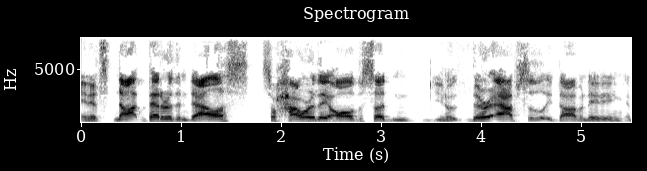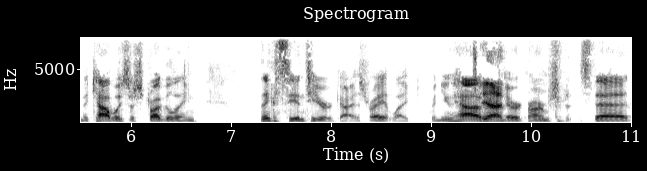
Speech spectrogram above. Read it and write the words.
and it's not better than Dallas. So how are they mm-hmm. all of a sudden, you know, they're absolutely dominating and the Cowboys are struggling. I think it's the interior guys, right? Like when you have yeah. Arik Armstead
